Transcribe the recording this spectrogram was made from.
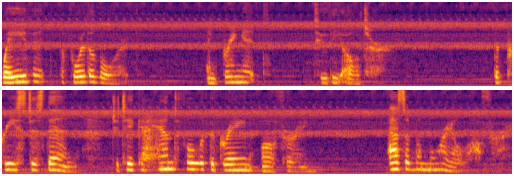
wave it before the Lord, and bring it to the altar. The priest is then to take a handful of the grain offering as a memorial offering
